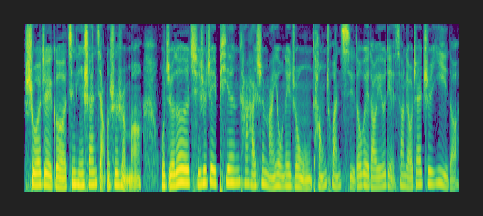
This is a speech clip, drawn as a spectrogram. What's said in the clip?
说这个敬亭山讲的是什么。我觉得其实这篇它还是蛮有那种唐传奇的味道，也有点像《聊斋志异》的。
